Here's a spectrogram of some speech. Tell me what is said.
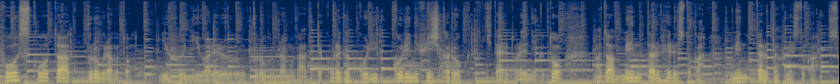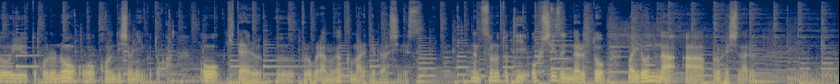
フォースクォータープログラムというふうに言われるプログラムがあってこれがゴリゴリにフィジカルを鍛えるトレーニングとあとはメンタルヘルスとかメンタルタフネスとかそういうところのコンディショニングとかを鍛えるプログラムが組まれているらしいです。なんでその時オフシーズンになると、まあ、いろんなあプロフェッショナル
